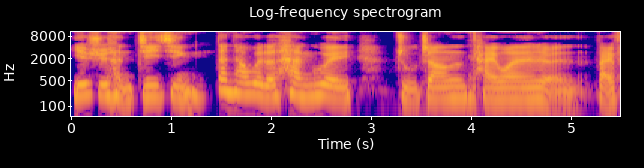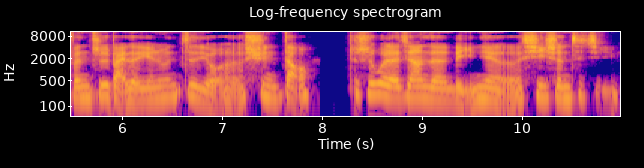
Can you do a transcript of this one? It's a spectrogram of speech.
也许很激进，但他为了捍卫主张台湾人百分之百的言论自由而殉道，就是为了这样的理念而牺牲自己。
